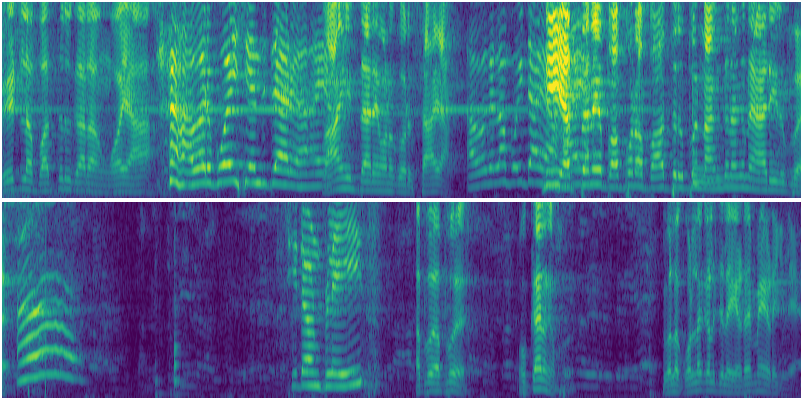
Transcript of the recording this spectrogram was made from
வீட்டுல பத்து இருக்காரா அவங்க ஓயா? அவர் போய் சேர்ந்துட்டாரு. வாங்கி தரேன் உனக்கு ஒரு சாயா. அவங்கெல்லாம் போயிட்டாங்க. நீ எத்தனை பப்பனை பார்த்துருப்ப? நங்கு நங்குன்னு ஆடி இருப்ப சிட் டவுன் ப்ளீஸ் அப்போ அப்போ. உட்காருங்க அப்போ. இவ்வளோ கொள்ள கழிச்சல இடமே கிடைக்கலையா.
